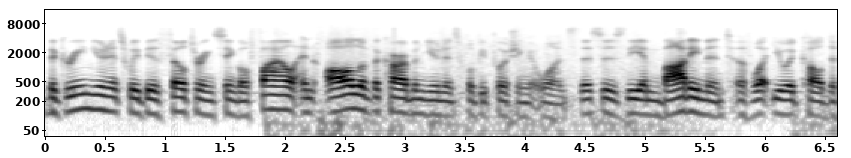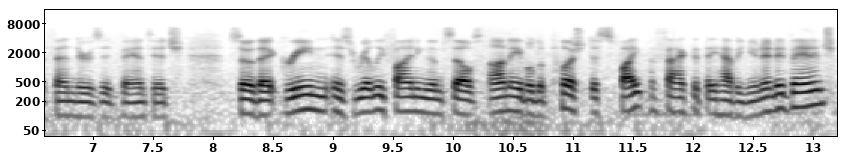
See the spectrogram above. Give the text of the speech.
the Green units will be filtering single file, and all of the Carbon units will be pushing at once. This is the embodiment of what you would call Defender's advantage. So that Green is really finding themselves unable to push despite the fact that they have a unit advantage.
